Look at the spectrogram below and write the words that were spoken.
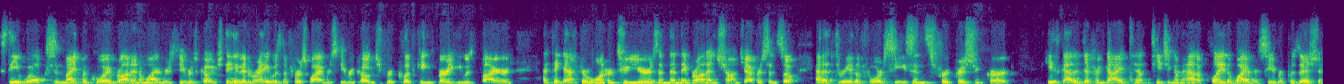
Steve Wilks and Mike McCoy brought in a wide receivers coach. David Raih was the first wide receiver coach for Cliff Kingsbury. He was fired, I think, after one or two years, and then they brought in Shawn Jefferson. So out of three of the four seasons for Christian Kirk, he's got a different guy t- teaching him how to play the wide receiver position.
